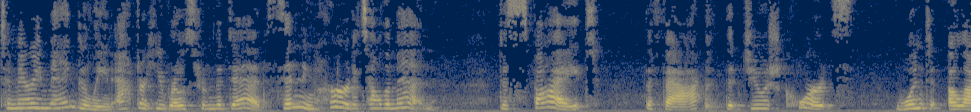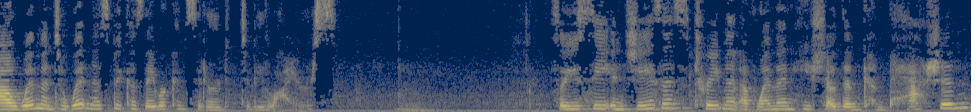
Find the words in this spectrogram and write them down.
to Mary Magdalene after he rose from the dead, sending her to tell the men, despite the fact that Jewish courts wouldn't allow women to witness because they were considered to be liars. So you see, in Jesus' treatment of women, he showed them compassion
